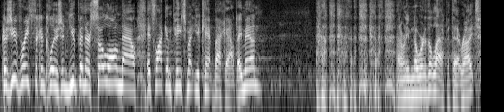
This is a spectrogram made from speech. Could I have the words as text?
Because you've reached the conclusion, you've been there so long now, it's like impeachment, you can't back out. Amen? I don't even know where to laugh at that, right?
